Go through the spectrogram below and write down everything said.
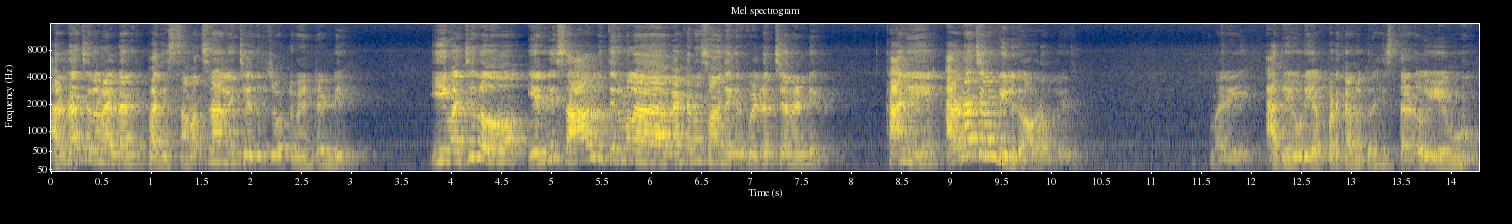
అరుణాచలం వెళ్ళడానికి పది సంవత్సరాల నుంచి ఎదురు చూడటం ఏంటండి? ఈ మధ్యలో ఎన్నిసార్లు తిరుమల వెంకటన స్వామి దగ్గరికి వెళ్ళొచ్చానండి. కానీ అరుణాచలం వీలు కావడం లేదు. మరి ఆ దేవుడు ఎప్పటికి అనుగ్రహిస్తాడో ఏమో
